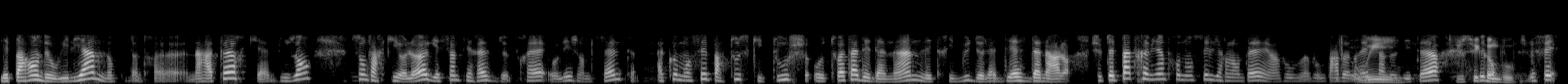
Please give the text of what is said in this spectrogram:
Les parents de William, donc notre euh, narrateur qui a 12 ans, sont archéologues et s'intéressent de près aux légendes celtes, à commencer par tout ce qui touche aux Tuatha des Danann, les tribus de la déesse Dana. Alors, je vais peut-être pas très bien prononcer l'irlandais, hein, vous, vous me pardonnerez, Oui. chers auditeurs, Je suis comme bon, vous. Je le fais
